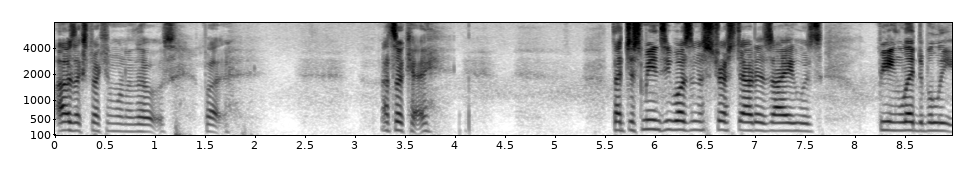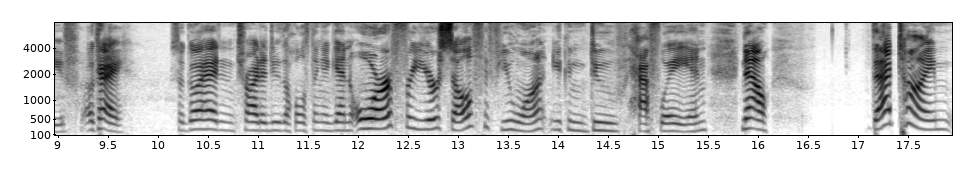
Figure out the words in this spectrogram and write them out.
I was expecting one of those, but that's okay. That just means he wasn't as stressed out as I was being led to believe. Okay. So go ahead and try to do the whole thing again. Or for yourself, if you want, you can do halfway in. Now, that time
